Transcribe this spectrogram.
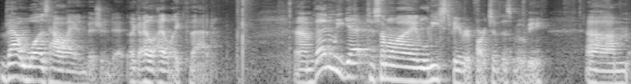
that was how I envisioned it. Like I, I liked that. Um, then we get to some of my least favorite parts of this movie. Um,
